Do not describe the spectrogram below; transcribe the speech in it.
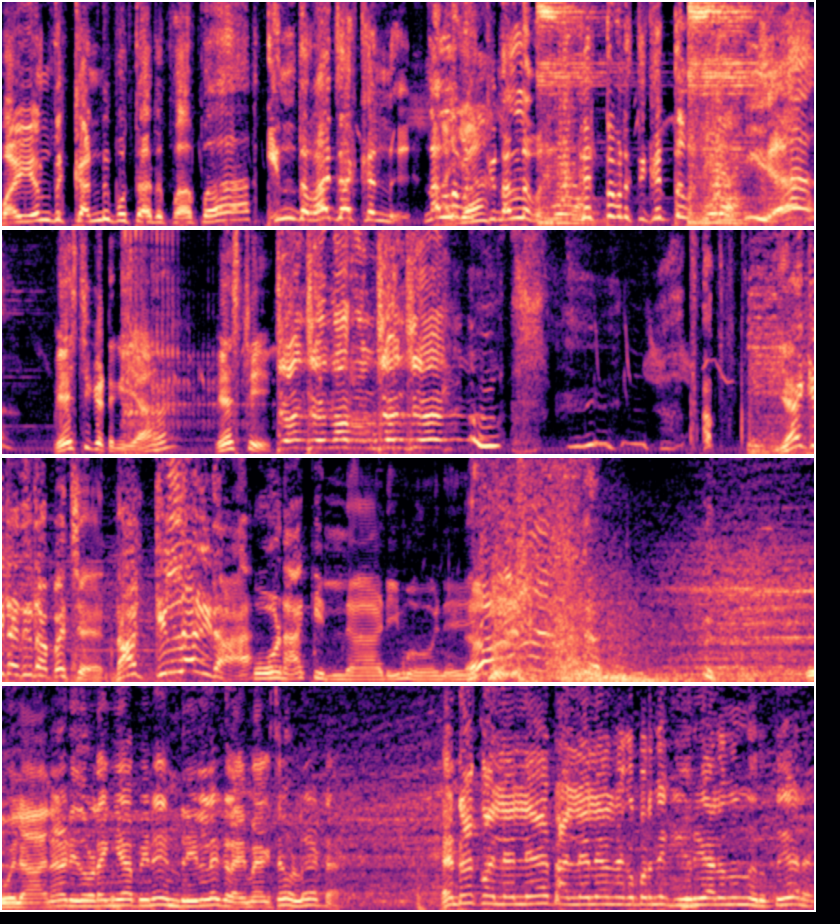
பயந்து கண்ணு பொத்தாது பாப்பா இந்த ராஜா கண்ணு நல்லவனுக்கு நல்லவன் கெட்டவனுக்கு கெட்டவன் ஐயா. வேஷ்டி கட்டுங்கய்யா வேஷ்டி என்கிட்ட எதுக்குடா பேச்சு நான் கில்லாடிடா പോടാ കില്ലാടി മോനെ കുലാനടി തുടങ്ങിയ പിന്നെ എൻട്രിയിലെ ക്ലൈമാക്സേ ഉള്ളു കേട്ടാ എന്നെ കൊല്ലല്ലേ തല്ലല്ലേ എന്നൊക്കെ പറഞ്ഞ് കീറിയാലൊന്നും നിർത്തിയാലേ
